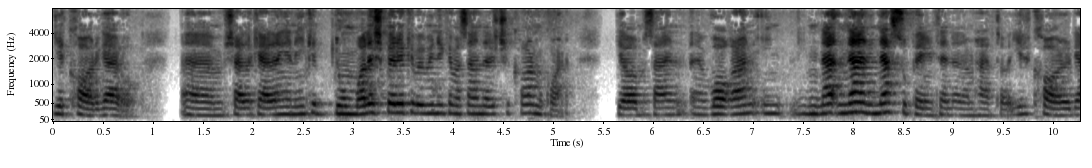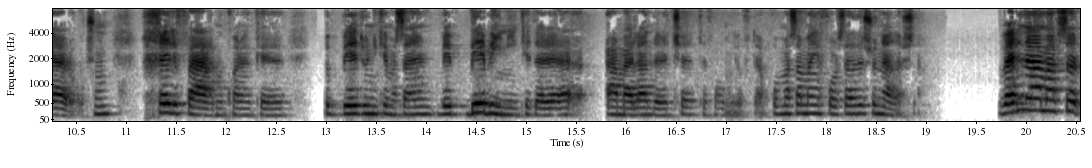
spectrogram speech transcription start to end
یه کارگر رو. shadow کردن یعنی اینکه دنبالش بره که ببینه که مثلا داره چی کار می‌کنه. یا مثلا واقعا این نه نه, نه سوپر هم حتی یه کارگر رو. چون خیلی فرق می‌کنه که تو بدونی که مثلا ببینی که داره عملا داره چه اتفاق میفته خب مثلا من این فرصتش رو نداشتم. ولی نرم افزار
